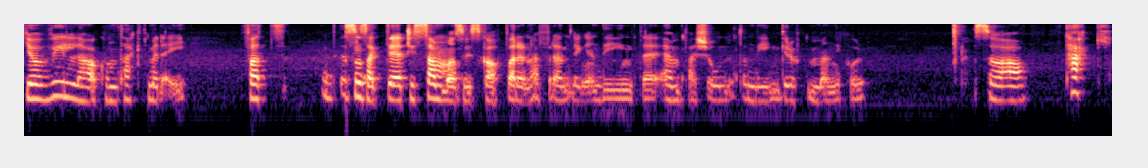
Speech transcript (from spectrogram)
Jag vill ha kontakt med dig. För att som sagt, det är tillsammans vi skapar den här förändringen. Det är inte en person utan det är en grupp människor. Så ja, tack!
